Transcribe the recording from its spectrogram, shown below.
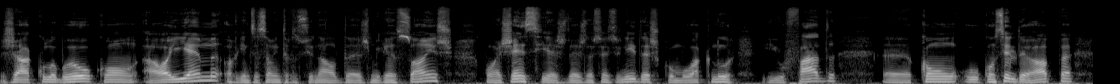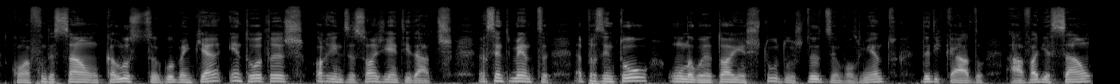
já colaborou com a OIM, Organização Internacional das Migrações, com agências das Nações Unidas como o Acnur e o FAD, com o Conselho da Europa, com a Fundação Calouste Gulbenkian, entre outras organizações e entidades. Recentemente apresentou um laboratório em estudos de desenvolvimento dedicado à avaliação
